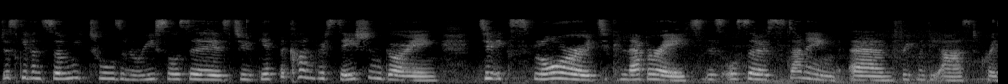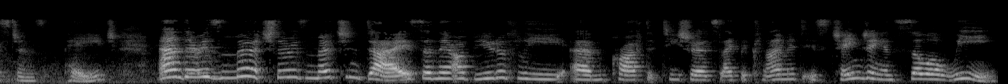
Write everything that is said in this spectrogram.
just given so many tools and resources to get the conversation going, to explore, to collaborate. There's also a stunning um, frequently asked questions page. And there is merch, there is merchandise, and there are beautifully um, crafted t shirts like the climate is changing and so are we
